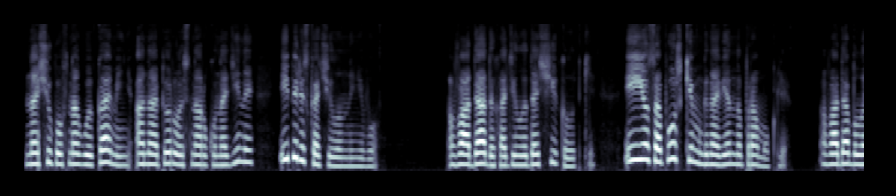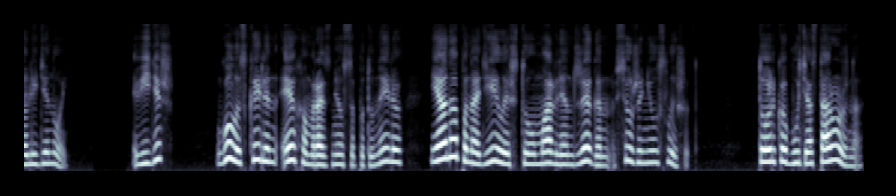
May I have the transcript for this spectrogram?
Нащупав ногой камень, она оперлась на руку Надины и перескочила на него. Вода доходила до щиколотки, и ее сапожки мгновенно промокли. Вода была ледяной. «Видишь?» Голос Кэлен эхом разнесся по туннелю, и она понадеялась, что Марлен Джеган все же не услышит. «Только будь осторожна,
